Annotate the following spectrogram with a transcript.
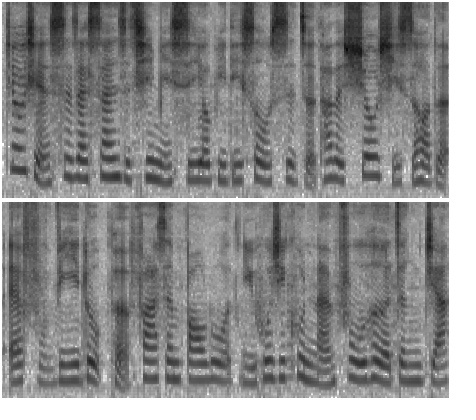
就显示在三十七名 COPD 受试者，他的休息时候的 FV loop 发生包络，与呼吸困难、负荷增加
